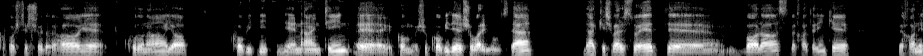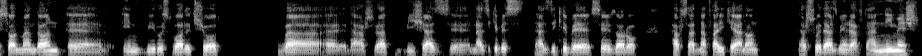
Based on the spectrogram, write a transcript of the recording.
کشته شده های کرونا یا کووید 19 کووید شماره 19 در کشور سوئد بالاست به خاطر اینکه به خانه سالمندان این ویروس وارد شد. و در صورت بیش از نزدیک به نزدیک به 3700 نفری که الان در سوئد از بین رفتن نیمش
